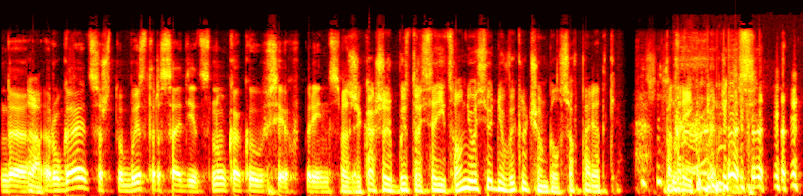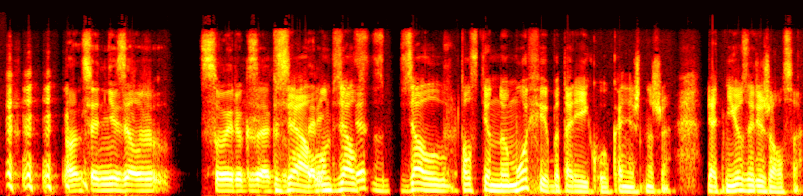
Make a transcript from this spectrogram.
Да, да, ругается, что быстро садится. Ну, как и у всех, в принципе. Подожди, как же быстро садится? Он у него сегодня выключен был, все в порядке. Батарейка Он сегодня не взял свой рюкзак. Взял. Он взял, взял толстенную мофи, батарейку, конечно же, и от нее заряжался.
